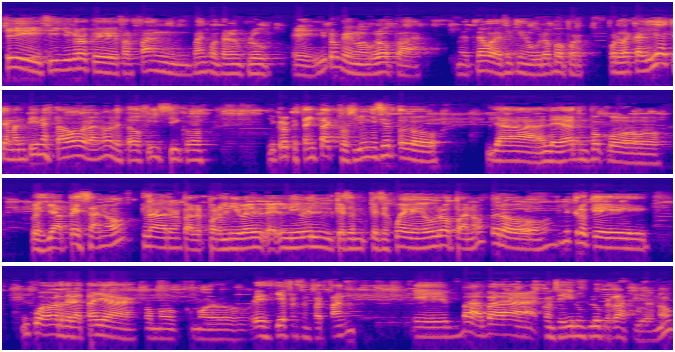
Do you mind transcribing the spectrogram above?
Sí, sí, yo creo que Farfán va a encontrar un club, eh, yo creo que en Europa me atrevo a decir que en Europa, por, por la calidad que mantiene hasta ahora, ¿no? El estado físico, yo creo que está intacto. Si bien es cierto, lo, ya la edad un poco, pues ya pesa, ¿no? Claro. Para, por el nivel, el nivel que se, que se juega en Europa, ¿no? Pero yo creo que un jugador de la talla como, como es Jefferson Farfán, eh, va, va, a conseguir un club rápido, ¿no?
